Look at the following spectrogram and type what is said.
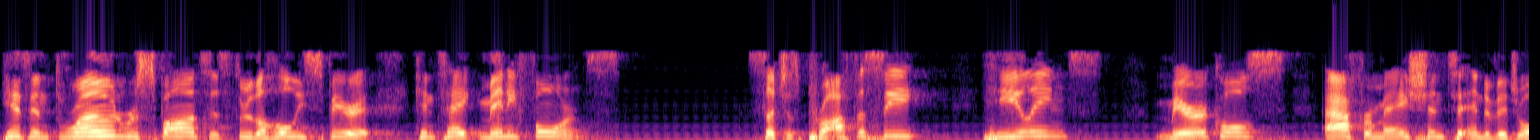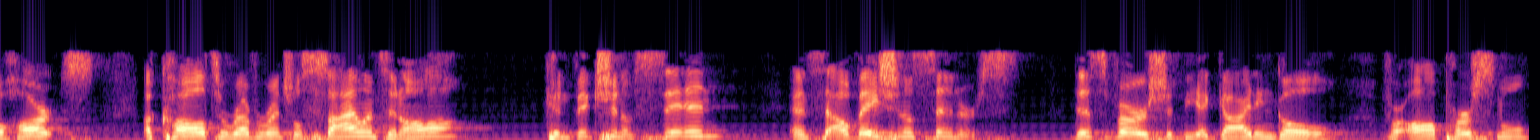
His enthroned responses through the Holy Spirit can take many forms, such as prophecy, healings, miracles, affirmation to individual hearts, a call to reverential silence and awe, conviction of sin, and salvation of sinners. This verse should be a guiding goal for all personal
